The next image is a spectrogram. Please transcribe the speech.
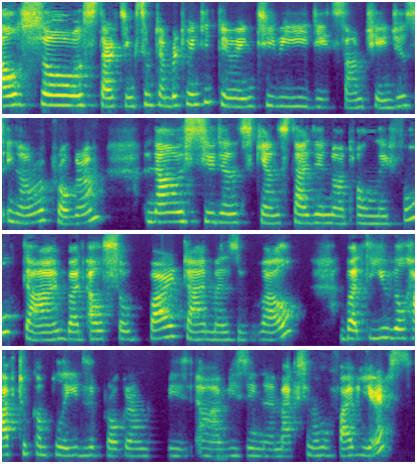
Also, starting September 2020, we did some changes in our program. Now students can study not only full-time, but also part-time as well but you will have to complete the program with, uh, within a maximum of five years.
